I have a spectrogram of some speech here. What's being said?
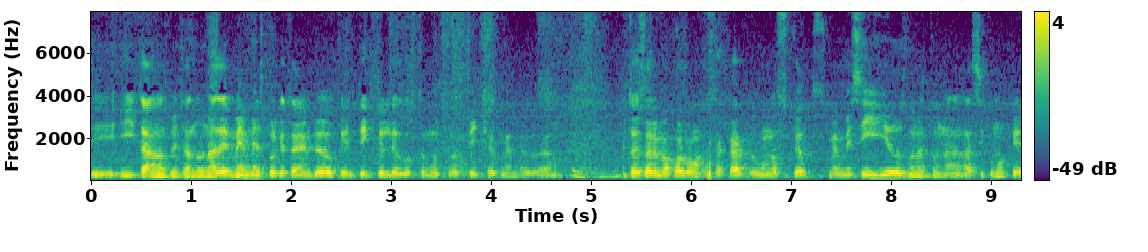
Y, y estábamos pensando una de memes, porque también veo que en TikTok le gustan mucho los pinches memes, ¿verdad? Entonces a lo mejor vamos a sacar unos memecillos, una, una- así como que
